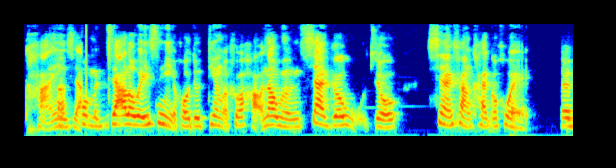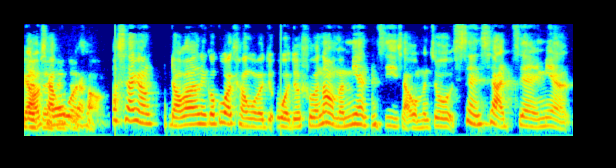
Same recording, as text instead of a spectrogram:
谈一下。我们加了微信以后就定了，说好，那我们下周五就线上开个会，聊一下过程。线上聊完那个过程，我就我就说，那我们面基一下，我们就线下见一面。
